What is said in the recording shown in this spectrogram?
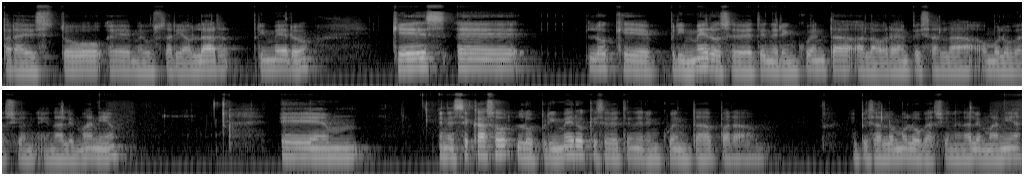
Para esto me gustaría hablar primero qué es lo que primero se debe tener en cuenta a la hora de empezar la homologación en Alemania. en este caso, lo primero que se debe tener en cuenta para empezar la homologación en Alemania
